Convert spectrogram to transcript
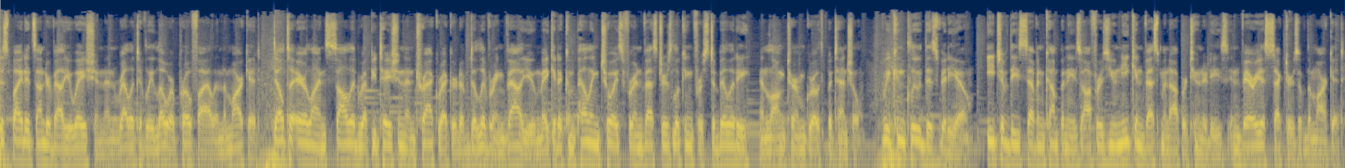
Despite its undervaluation and relatively lower profile in the market, Delta Airlines' solid reputation and track record of delivering value make it a compelling choice for investors looking for stability and long-term growth potential. We conclude this video. Each of these seven companies offers unique investment opportunities in various sectors of the market,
